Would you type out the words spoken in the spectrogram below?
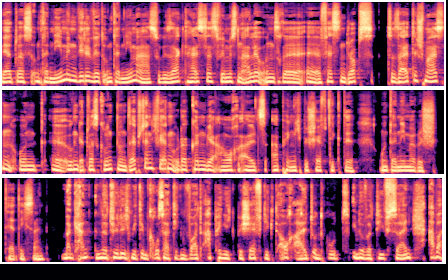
Wer etwas unternehmen will, wird Unternehmer, hast du gesagt. Heißt das, wir müssen alle unsere äh, festen Jobs zur Seite schmeißen und äh, irgendetwas gründen und selbstständig werden? Oder können wir auch als abhängig Beschäftigte unternehmerisch tätig sein? Man kann natürlich mit dem großartigen Wort abhängig beschäftigt auch alt und gut innovativ sein. Aber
